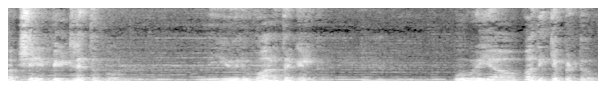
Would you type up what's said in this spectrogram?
പക്ഷേ വീട്ടിലെത്തുമ്പോൾ നീ ഒരു വാർത്ത കേൾക്കും. ഊറിയ വധിക്കപ്പെട്ടു.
